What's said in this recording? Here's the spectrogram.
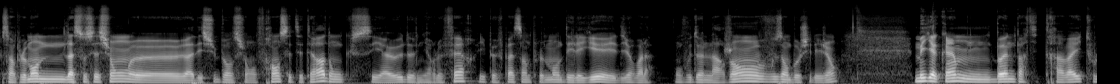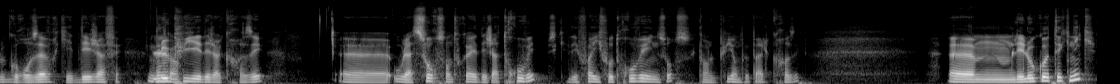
Simplement, l'association euh, a des subventions en France, etc. Donc c'est à eux de venir le faire. Ils peuvent pas simplement déléguer et dire voilà, on vous donne l'argent, vous embauchez des gens. Mais il y a quand même une bonne partie de travail, tout le gros œuvre qui est déjà fait. Le puits est déjà creusé, euh, ou la source en tout cas est déjà trouvée, puisque des fois il faut trouver une source, quand le puits on peut pas le creuser. Euh, les locaux techniques,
